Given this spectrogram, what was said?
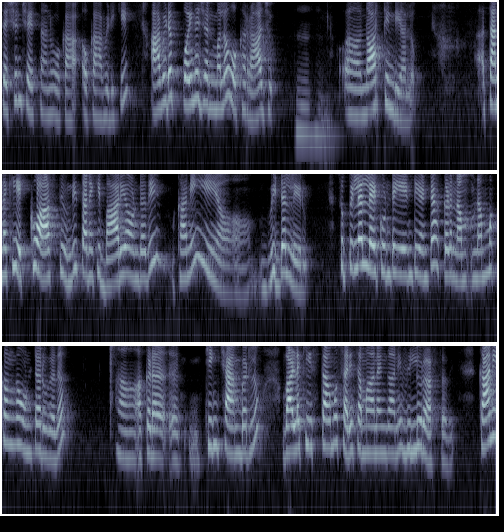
సెషన్ చేశాను ఒక ఒక ఆవిడికి. ఆవిడ పోయిన జన్మలో ఒక రాజు నార్త్ ఇండియాలో. తనకి ఎక్కువ ఆస్తి ఉంది తనకి భార్య ఉండదు కానీ బిడ్డలు లేరు. సో పిల్లలు లేకుంటే ఏంటి అంటే అక్కడ నమ్ నమ్మకంగా ఉంటారు కదా. అక్కడ కింగ్ ఛాంబర్లో వాళ్ళకి ఇస్తాము సరి సమానంగా అని విల్లు రాస్తుంది. కానీ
